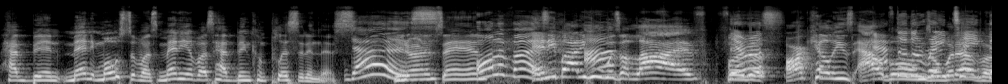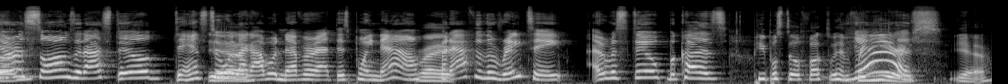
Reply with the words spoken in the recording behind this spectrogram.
have been many most of us, many of us have been complicit in this. Yes. You know what I'm saying? All of us. Anybody who I- was alive for There the is- R. Kelly's albums After the or rape tape, there are songs that I still dance to, Yeah. and like I would never at this point now. Right. But after the rape tape, it was still because People still fucked with him for years. Yeah.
